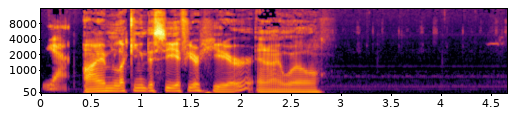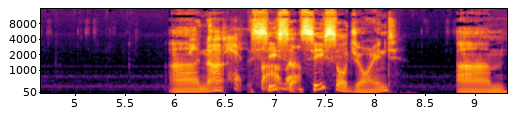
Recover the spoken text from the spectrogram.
yeah. i'm looking to see if you're here and i will uh not cecil, cecil joined um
